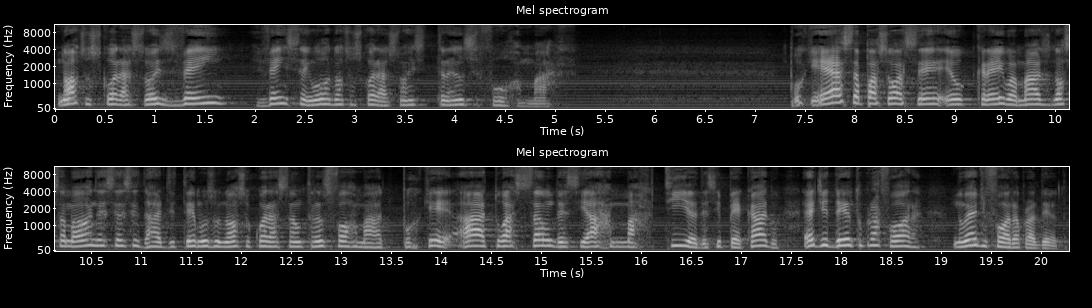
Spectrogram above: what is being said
Nossos corações vêm, vem, Senhor, nossos corações transformar. Porque essa passou a ser, eu creio, amados, nossa maior necessidade de termos o nosso coração transformado. Porque a atuação desse armartia, desse pecado, é de dentro para fora, não é de fora para dentro.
